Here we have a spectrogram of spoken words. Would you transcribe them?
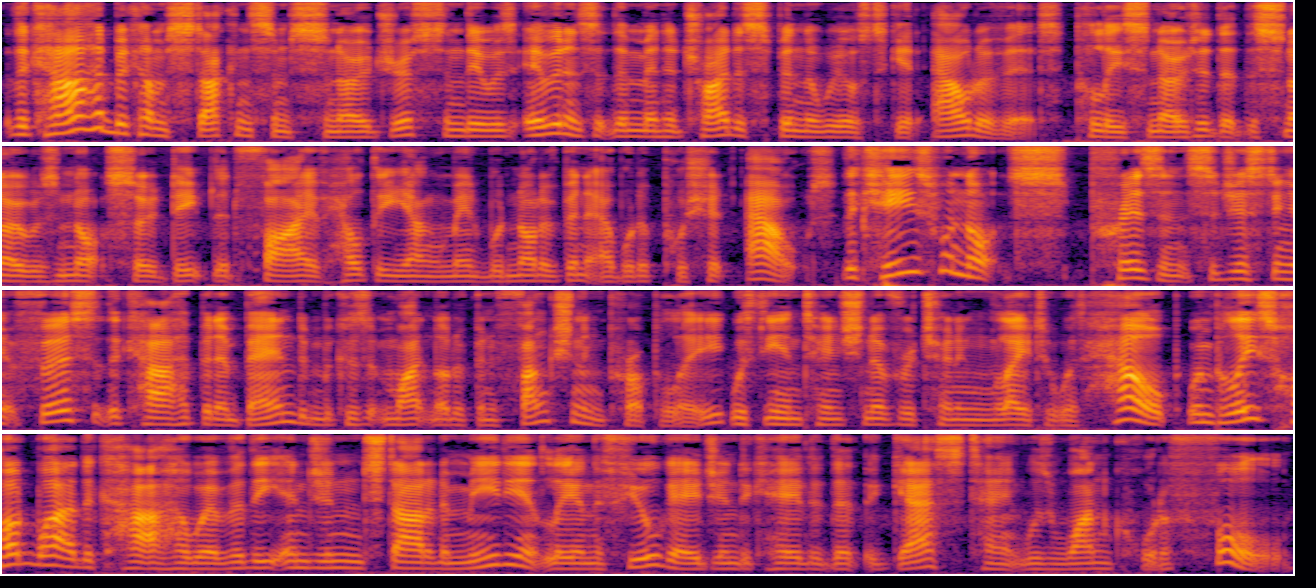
The car had become stuck in some snow drifts, and there was evidence that the men had tried to spin the wheels to get out of it. Police noted that the snow was not so deep that five healthy young men would not have been able to push it out. The keys were not present, suggesting at first that the car had been abandoned because it might not have been functioning properly with the intention of returning later with help. When police hotwired the car, however, the engine started immediately and the fuel gauge indicated that the gas tank was one quarter full.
